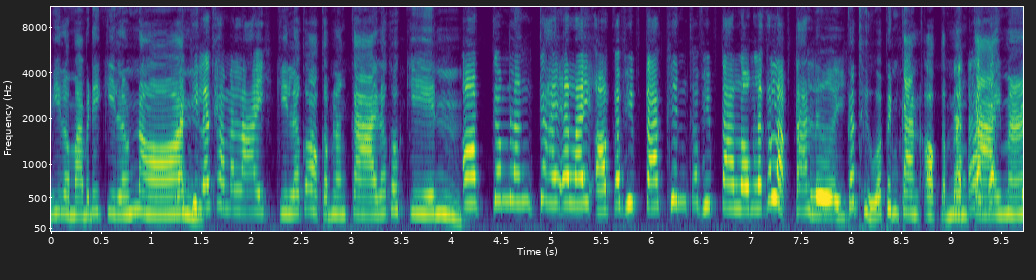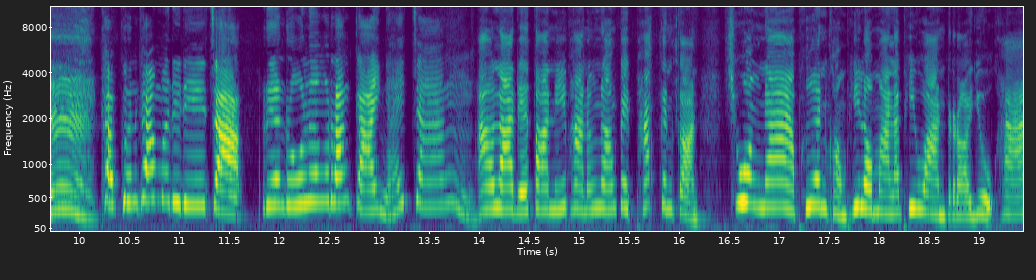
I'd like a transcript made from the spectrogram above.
พี่เรามาไม่ได้กินแล้วนอแล้นวกินแล้วทำอะไร กินแล้วก็ออกกำลังกายแล้วก็กิน ออกกำลังกายอะไรออกกระพริบตาขึ้นกระพริบตาลงแล้วก็หลับตาเลย ก็ถือว่าเป็นการออกกำลังกายมาขอบคุณข้ามือดีๆ จากเรียนรู้เรื่องร่างกายง่ายจัง เอาล่ะเดี๋ยวตอนนี้พาน้องๆไปพักกันก่อน ช่วงหน้าเพื่อนของพี่โลมาและพี่วานรออยู่ค่ะ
